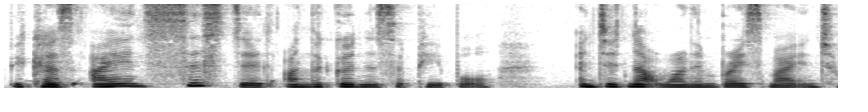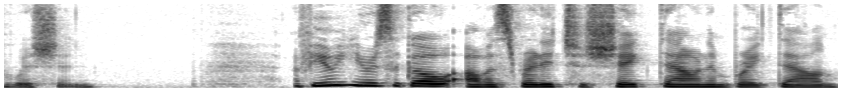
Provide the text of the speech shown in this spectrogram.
because I insisted on the goodness of people and did not want to embrace my intuition. A few years ago, I was ready to shake down and break down,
